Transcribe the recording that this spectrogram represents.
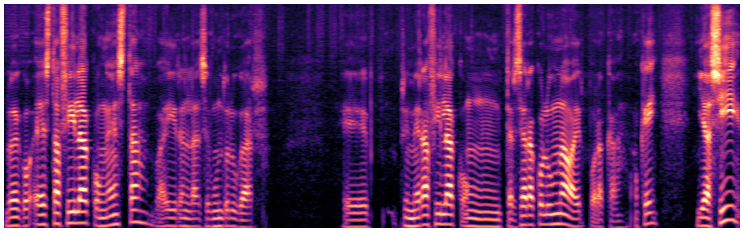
Luego esta fila con esta va a ir en el segundo lugar. Eh, primera fila con tercera columna va a ir por acá. ¿Ok? Y así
